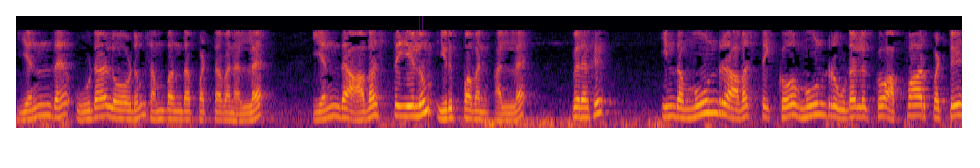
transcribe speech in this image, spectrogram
எந்த உடலோடும் சம்பந்தப்பட்டவன் அல்ல. எந்த அவஸ்தையிலும் இருப்பவன் அல்ல. பிறகு இந்த மூன்று அவஸ்தைக்கோ மூன்று உடலுக்கோ அப்பாற்பட்டு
